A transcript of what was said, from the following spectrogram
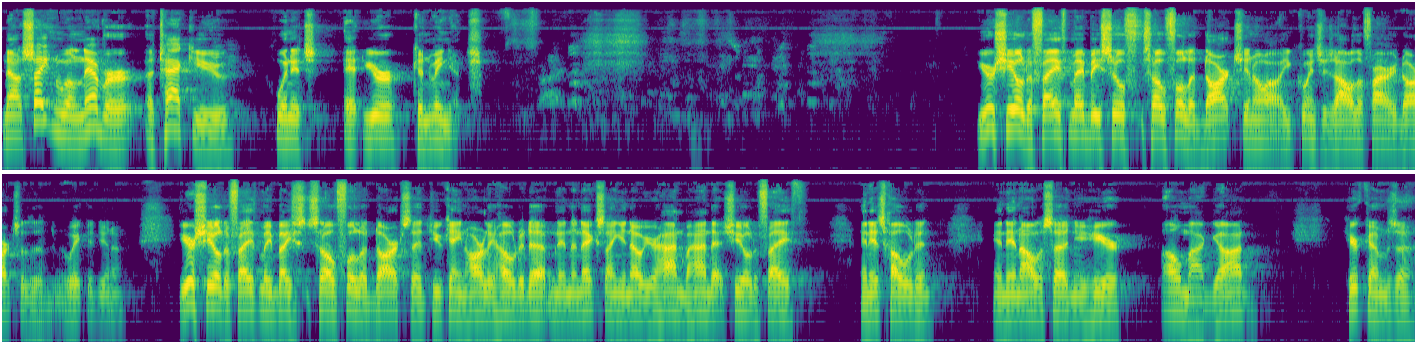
Now, Satan will never attack you when it's at your convenience. Your shield of faith may be so, so full of darts, you know, he quenches all the fiery darts of the wicked, you know. Your shield of faith may be so full of darts that you can't hardly hold it up. And then the next thing you know, you're hiding behind that shield of faith and it's holding. And then all of a sudden you hear, oh my God, here comes a,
